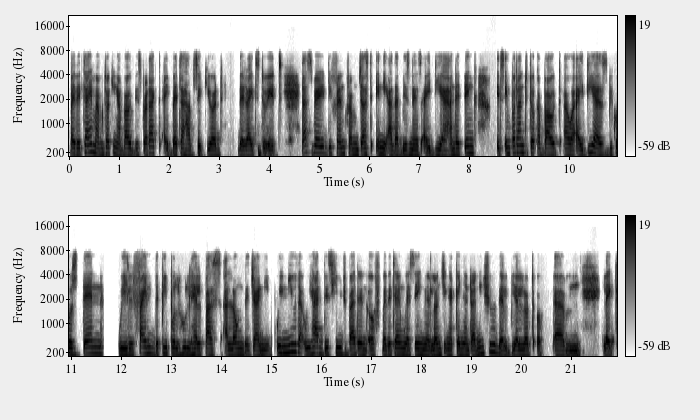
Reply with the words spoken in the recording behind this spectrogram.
by the time I'm talking about this product, I better have secured the rights to it. That's very different from just any other business idea. And I think it's important to talk about our ideas because then we'll find the people who'll help us along the journey. We knew that we had this huge burden of by the time we're saying we're launching a Kenyan running shoe, there'll be a lot of um, like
